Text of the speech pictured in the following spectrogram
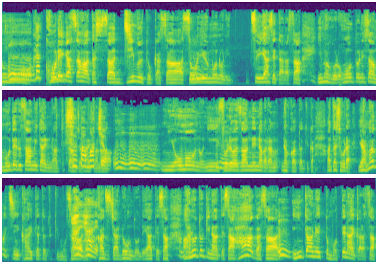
う、うんだこれがさ私さジムとかさそういうものに費やせたらさ、今頃本当にさモデルさんみたいになってたんじゃないか。なうんうんうん。に思うのに、それは残念ながらなかったっていうか、私ほら、山口に帰ってた時もさ、はいはいカズちゃんロンドンでやってさ、あの時なんてさ、母がさ、インターネット持ってないからさ、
